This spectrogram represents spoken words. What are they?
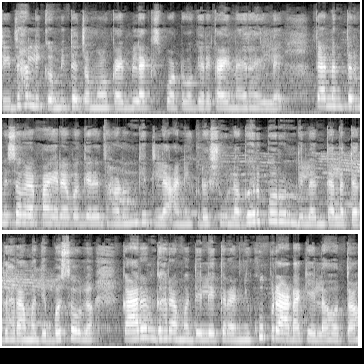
ती झाली कमी त्याच्यामुळं काही ब्लॅक स्पॉट वगैरे काही नाही राहिले. त्यानंतर मी सगळ्या पायऱ्या वगैरे झाडून घेतल्या आणि आणि इकडं शिवला घर करून दिलं आणि त्याला त्या घरामध्ये बसवलं. कारण घरामध्ये लेकरांनी खूप राडा केला होता.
